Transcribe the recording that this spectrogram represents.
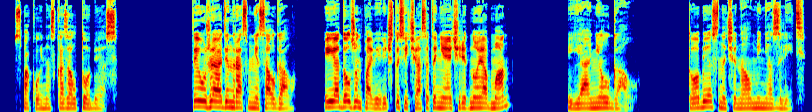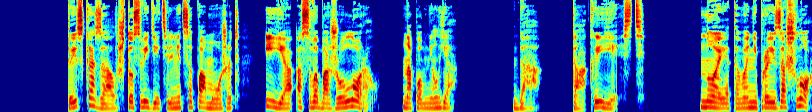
— спокойно сказал Тобиас. Ты уже один раз мне солгал, и я должен поверить, что сейчас это не очередной обман? Я не лгал. Тобиас начинал меня злить. Ты сказал, что свидетельница поможет, и я освобожу Лорел, напомнил я. Да, так и есть. Но этого не произошло.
